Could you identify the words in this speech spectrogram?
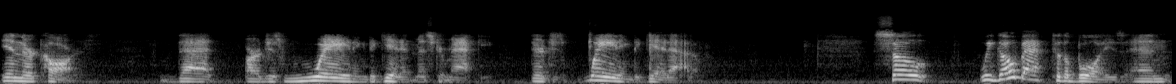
in their cars that are just waiting to get at Mr. Mackey. They're just waiting to get at him. So we go back to the boys and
